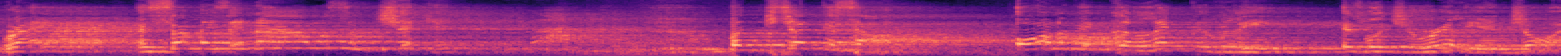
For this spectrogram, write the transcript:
right? And some may say, nah, I want some chicken. But check this out. All of it collectively is what you really enjoy.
